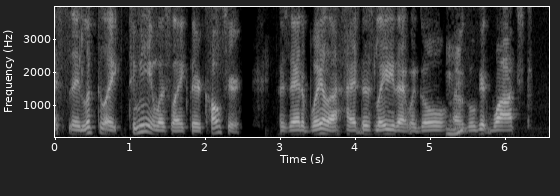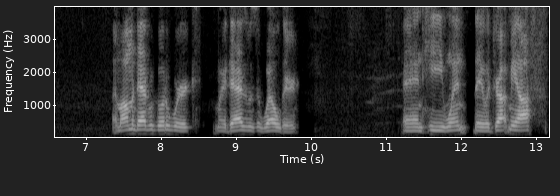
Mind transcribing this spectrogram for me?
I, they looked like to me it was like their culture because they had abuela. I had this lady that would go. I would go get watched. My mom and dad would go to work. My dad was a welder, and he went. They would drop me off,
